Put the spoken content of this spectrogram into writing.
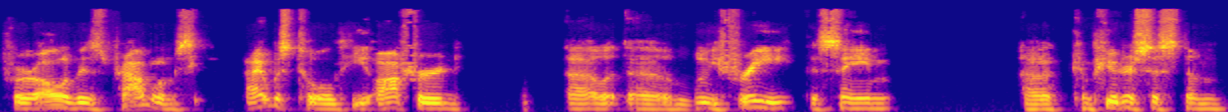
for all of his problems, I was told he offered uh, uh Louis Freeh the same uh, computer system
